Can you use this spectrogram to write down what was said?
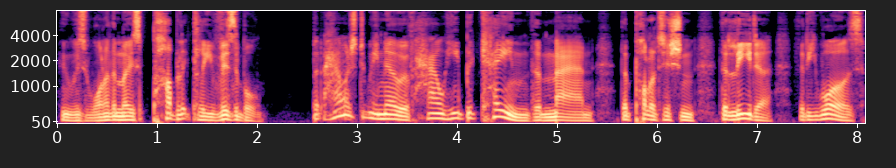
who was one of the most publicly visible. But how much do we know of how he became the man, the politician, the leader that he was?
